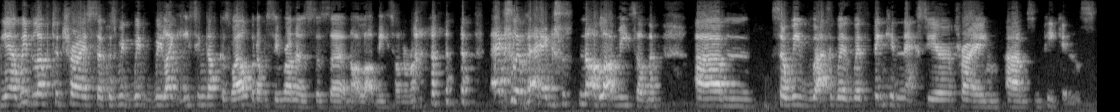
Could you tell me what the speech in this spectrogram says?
yeah we'd love to try so because we, we we like eating duck as well but obviously runners there's uh, not a lot of meat on a runner excellent eggs not a lot of meat on them um so we i think we're, we're thinking next year of trying um some pekins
